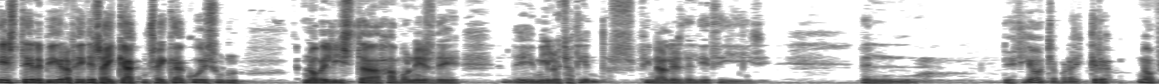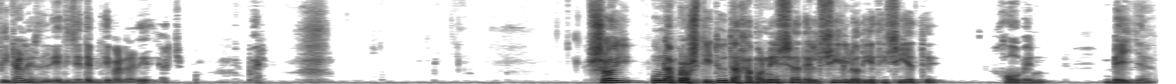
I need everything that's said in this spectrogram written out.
Este, el epígrafe dice Saikaku. Saikaku es un novelista japonés de, de 1800, finales del, del 18, por ahí, creo. No, finales del 17, principios del 18. Soy una prostituta japonesa del siglo XVII, joven, bella.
